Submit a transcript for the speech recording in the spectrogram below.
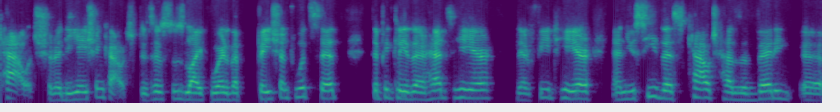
couch, radiation couch. This is like where the patient would sit. Typically their head's here, their feet here. And you see this couch has a very uh,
